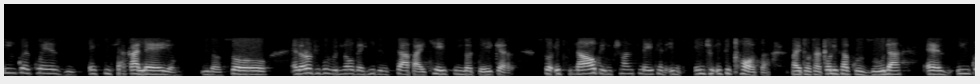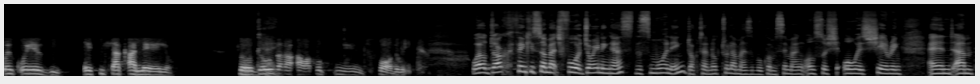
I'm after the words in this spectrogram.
Inkwekwezi Esihlakaleyo, you know. So a lot of people would know The Hidden Star by Kay Lodaker. So it's now been translated in, into isiXhosa by Dr. Xolisa Guzula as Inkwekwezi Esihlakaleyo. So okay. those are our book news for the week. Well, Doc, thank you so much for joining us this morning. Dr. Nokuthula Mazibuko Msimang also sh- always sharing. And um,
